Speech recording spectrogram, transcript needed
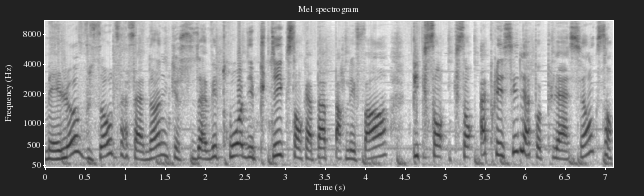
Mais là, vous autres, ça, ça donne que si vous avez trois députés qui sont capables de parler fort, puis qui sont, qui sont appréciés de la population, qui sont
